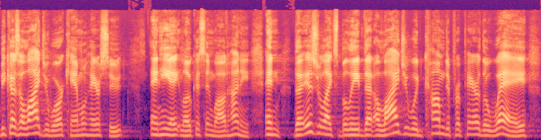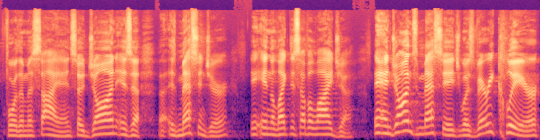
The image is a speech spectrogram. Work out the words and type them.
Because Elijah wore a camel hair suit and he ate locusts and wild honey. And the Israelites believed that Elijah would come to prepare the way for the Messiah. And so John is a, a messenger in the likeness of Elijah. And John's message was very clear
